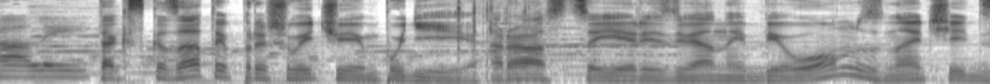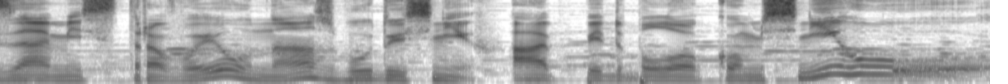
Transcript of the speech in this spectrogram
Moscali. Так сказати, пришвидшуємо події. Раз це є різдвяний біом, значить замість трави у нас буде сніг. А під блоком снігу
